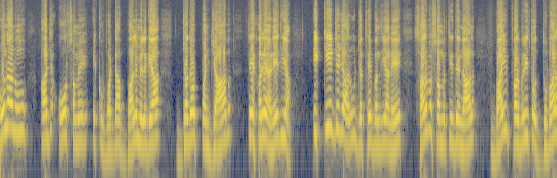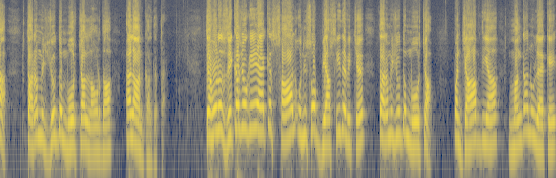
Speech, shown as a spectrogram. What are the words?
ਉਹਨਾਂ ਨੂੰ ਅੱਜ ਉਸ ਸਮੇਂ ਇੱਕ ਵੱਡਾ ਬਲ ਮਿਲ ਗਿਆ ਜਦੋਂ ਪੰਜਾਬ ਤੇ ਹਰਿਆਣੇ ਦੀਆਂ 21 ਜੁਝਾਰੂ ਜਥੇਬੰਦੀਆਂ ਨੇ ਸਰਬਸੰਮਤੀ ਦੇ ਨਾਲ 22 ਫਰਵਰੀ ਤੋਂ ਦੁਬਾਰਾ ਧਰਮ ਯੁੱਧ ਮੋਰਚਾ ਲਾਉਣ ਦਾ ਐਲਾਨ ਕਰ ਦਿੱਤਾ ਹੈ। ਤੇ ਹੁਣ ਜ਼ਿਕਰਯੋਗ ਇਹ ਹੈ ਕਿ ਸਾਲ 1982 ਦੇ ਵਿੱਚ ਧਰਮ ਯੁੱਧ ਮੋਰਚਾ ਪੰਜਾਬ ਦੀਆਂ ਮੰਗਾਂ ਨੂੰ ਲੈ ਕੇ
